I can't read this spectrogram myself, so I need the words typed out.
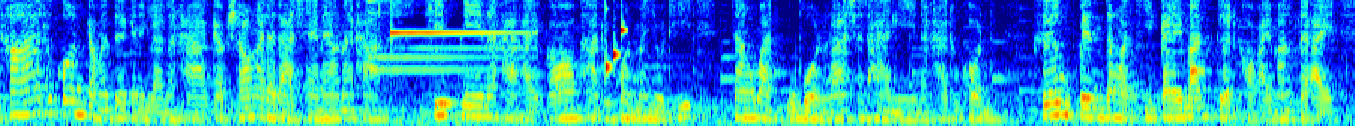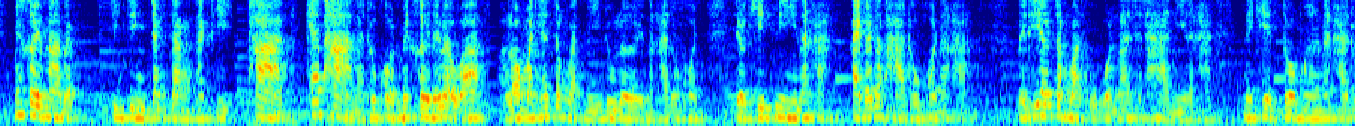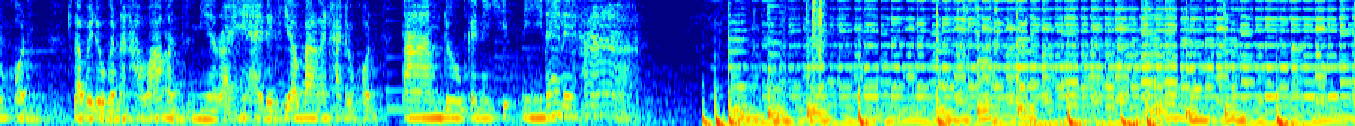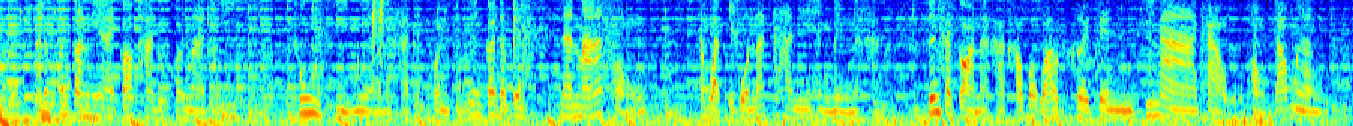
ดีค่ะ ทุกคนกลับมาเจอกันอีกแล้วนะคะ กับช่องอาดาดาชแนลนะคะ คลิปนี้นะคะไอก็พาทุกคนมาอยู่ที่จังหวัดอุบลราชธานีนะคะ ทุกคนซึ่งเป็นจังหวัดที่ใกล้บ้านเกิดของไอมากแต่ไอไม่เคยมาแบบจริง ๆ จังๆสักทีผ่านแค่ผ่านนะทุกคนไม่เคยได้แบบว่า ลองมาเที่ยวจังหวัดนี้ดูเลยนะคะ ทุกคนเดี๋ยวคลิปนี้นะคะ ไอก็จะพาทุกคนนะคะ ไปเที่ยวจังหวัดอุบลราชธานีนะคะ ในเขตตัวเมืองนะคะ ทุกคนเราไปดูกันนะคะ ว่ามันจะมีอะไรให้ไอได้เที่ยวบ้างนะคะ ทุกคนตามดูกันในคลิปนี้ได้เลยค่ะทุกคนตอนนี้ไอก็พาทุกคนมาที่ทุ่งสีเมืองนะคะ ทุกคนซึ่งก็จะเป็นแลนด์มาร์คของจังหวัดอุบลราชธานีแห่งหนึ่งนะคะ ซึ่งแต่ก่อนนะคะ เขาบอกว่าเคยเป็นที่นาเก่าของเจ้าเมือง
